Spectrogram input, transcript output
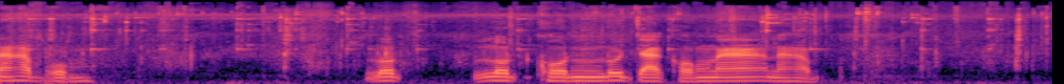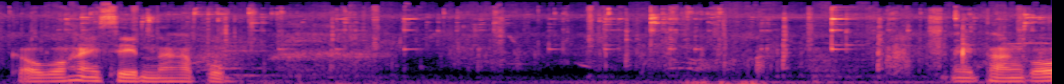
นะครับผมรถรถคนรู้จักของน้านะครับ เขาก็ให้เซ็นนะครับผมไม่พังก็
